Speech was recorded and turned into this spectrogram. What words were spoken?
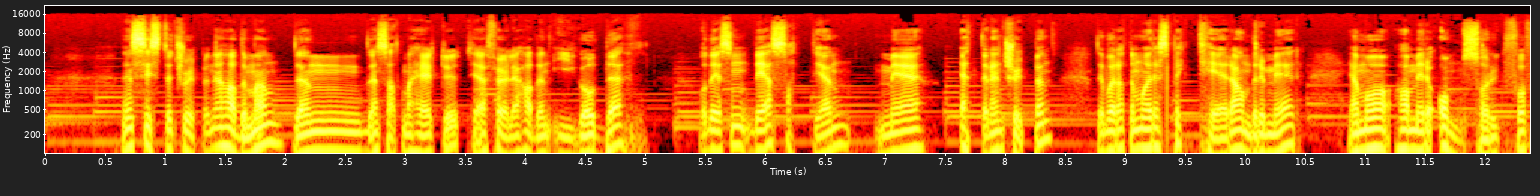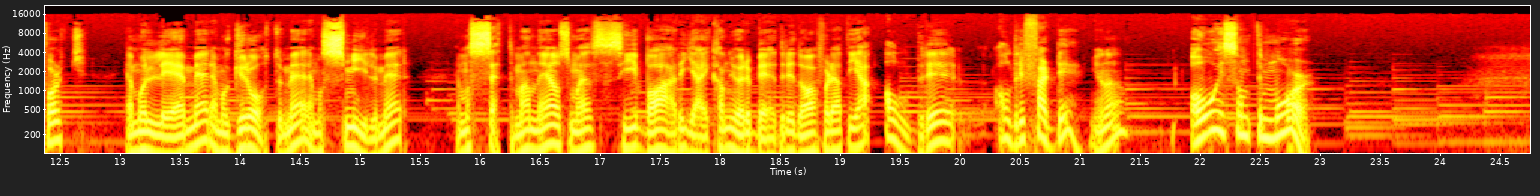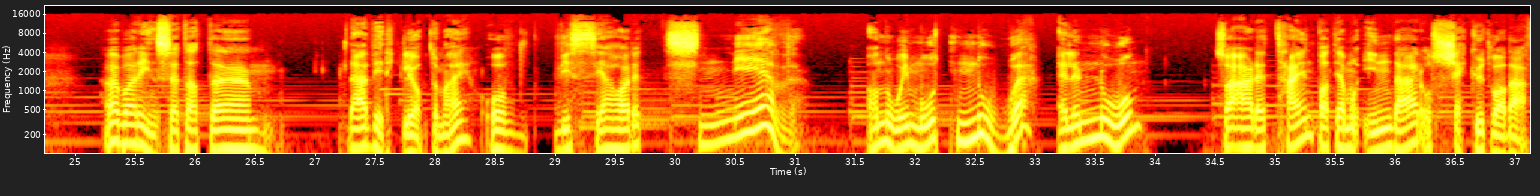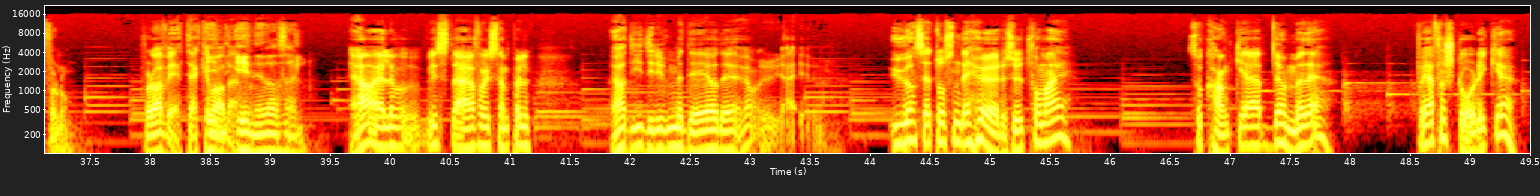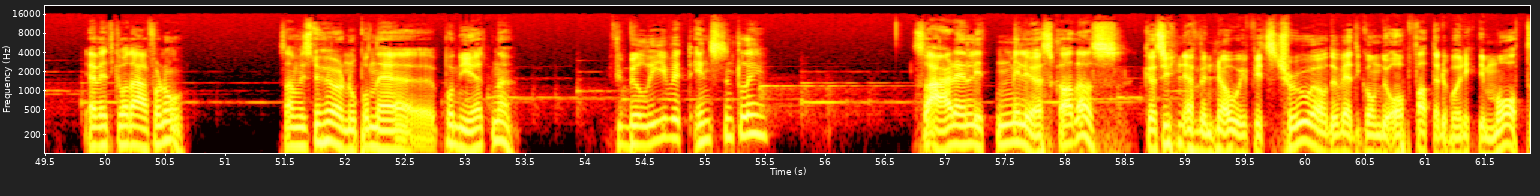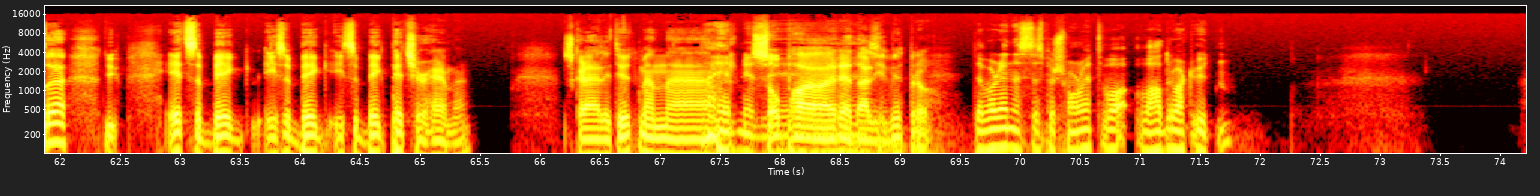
Den siste trippen jeg hadde, mann, den, den satte meg helt ut. Jeg føler jeg hadde en ego death. Og det, som, det jeg satt igjen med etter den trippen, det var at jeg må respektere andre mer. Jeg må ha mer omsorg for folk. Jeg må le mer, jeg må gråte mer, jeg må smile mer. Jeg må sette meg ned og så må jeg si hva er det jeg kan gjøre bedre i dag. Fordi at jeg er aldri, aldri ferdig. you know? Always something more. Jeg har bare innsett at uh, det er virkelig opp til meg. Og hvis jeg har et snev av noe imot noe eller noen, så er det et tegn på at jeg må inn der og sjekke ut hva det er for noe. For da vet jeg ikke hva det er. Inn i deg selv. Ja, eller hvis det er for eksempel Ja, de driver med det og det. Jeg, uansett åssen det høres ut for meg, så kan ikke jeg dømme det. For jeg forstår det ikke. Jeg vet ikke hva det er for noe. Sånn, hvis du hører noe på, på nyhetene If you believe it instantly, så er det en liten miljøskade, ass. Because you never know if it's true, og du vet ikke om du oppfatter det på riktig måte. Du, it's, a big, it's, a big, it's a big picture here, man. Sklei litt ut, men uh, sopp har redda livet mitt, bro. Det var det neste spørsmålet mitt. Hva, hva hadde du vært uten?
